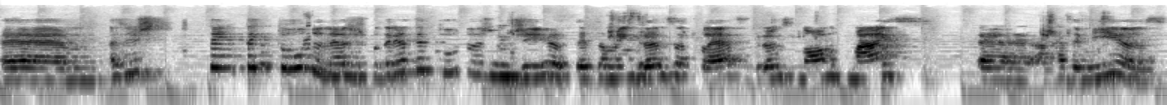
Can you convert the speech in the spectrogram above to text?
É, a gente tem, tem tudo, né? A gente poderia ter tudo hoje em dia, ter também grandes atletas, grandes nomes, mais é, academias,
